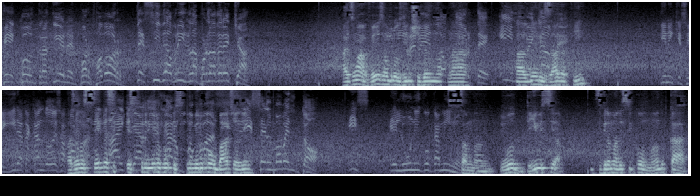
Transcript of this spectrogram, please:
¿Qué contra tienen? Por favor, decide abrirla por la derecha. Mais uma vez, o Ambrosini chegando na, na, linha de zaga aqui. Fazendo sempre esse, esse primeiro, esse primeiro combate ali. Nossa, mano. Eu odeio esse desgrama desse comando, cara.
